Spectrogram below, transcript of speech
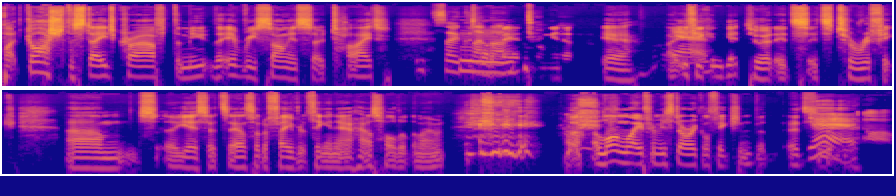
but gosh, the stagecraft, the mute, the every song is so tight. It's so clever. It. Yeah. yeah. if you can get to it, it's it's terrific. Um, so, yes, it's our sort of favourite thing in our household at the moment. a long way from historical fiction, but it's uh, yeah. Uh,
